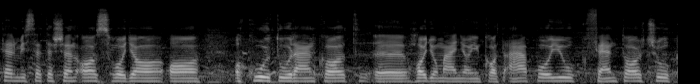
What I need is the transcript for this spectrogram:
természetesen az, hogy a, a, a kultúránkat, hagyományainkat ápoljuk, fenntartsuk,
